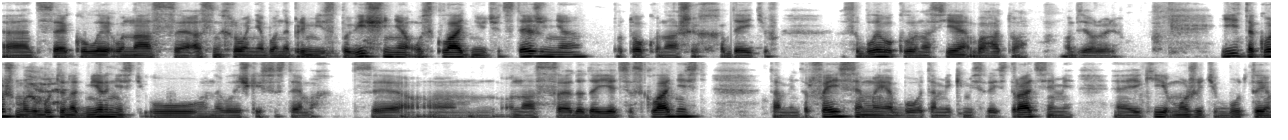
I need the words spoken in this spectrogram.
Е, це коли у нас асинхронні або непрямі сповіщення ускладнюють відстеження потоку наших апдейтів, особливо коли у нас є багато обзорверів. І також може бути надмірність у невеличких системах. Це ем, у нас додається складність там інтерфейсами або там якимись реєстраціями. Е, які можуть бути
